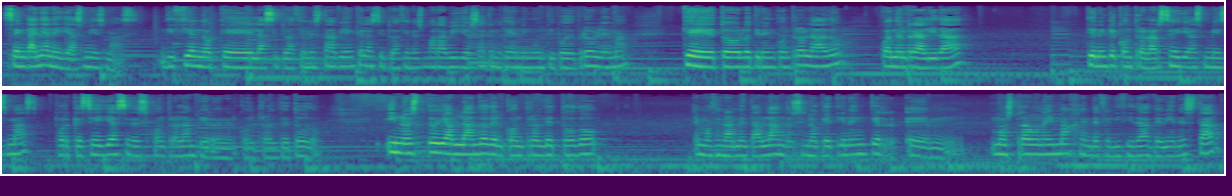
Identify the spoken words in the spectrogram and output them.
Se engañan ellas mismas, diciendo que la situación está bien, que la situación es maravillosa, que no tienen ningún tipo de problema, que todo lo tienen controlado, cuando en realidad tienen que controlarse ellas mismas, porque si ellas se descontrolan pierden el control de todo. Y no estoy hablando del control de todo emocionalmente hablando, sino que tienen que em, mostrar una imagen de felicidad, de bienestar,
